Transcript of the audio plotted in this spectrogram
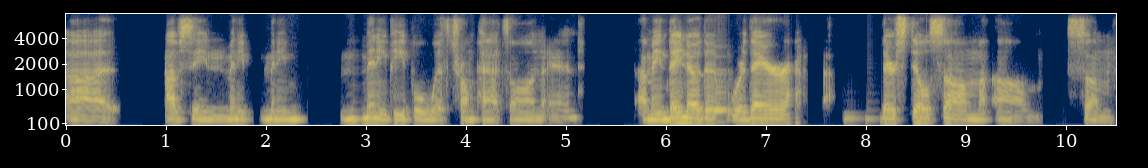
Uh, I've seen many, many, many people with Trump hats on, and I mean, they know that we're there. There's still some, um, some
